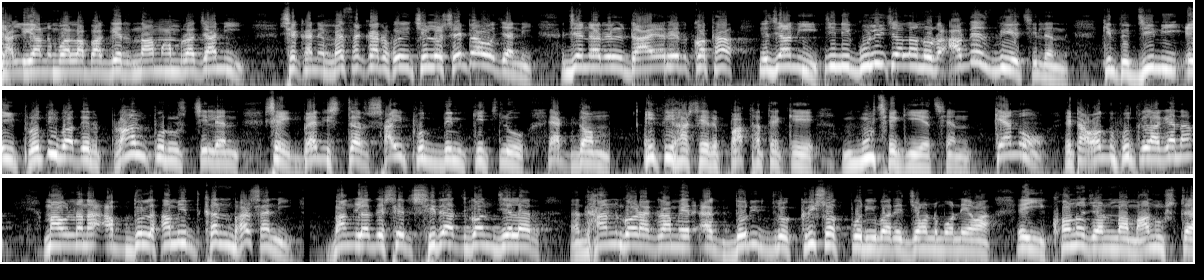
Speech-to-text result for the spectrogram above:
জালিয়ানওয়ালাবাগের নাম আমরা জানি, সেখানে ম্যাসাকার হয়েছিল সেটাও জানি। জেনারেল ডায়ারের কথা জানি, যিনি গুলি চালানোর আদেশ দিয়েছিলেন। কিন্তু যিনি এই প্রতিবাদের প্রাণ পুরুষ ছিলেন, সেই ব্যারিস্টার সাইফুদ্দিন কিচলু একদম ইতিহাসের পাতা থেকে মুছে গিয়েছেন। কেন? এটা অদ্ভুত লাগে না? মাওলানা আব্দুল হামিদ খান ভাসানী। বাংলাদেশের সিরাজগঞ্জ জেলার ধানগড়া গ্রামের এক দরিদ্র কৃষক পরিবারে জন্ম নেওয়া এই ক্ষণজন্মা মানুষটা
